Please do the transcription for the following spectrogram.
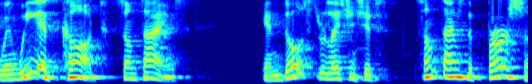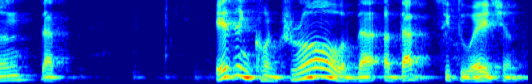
when we get caught sometimes in those relationships, sometimes the person that is in control of that, of that situation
